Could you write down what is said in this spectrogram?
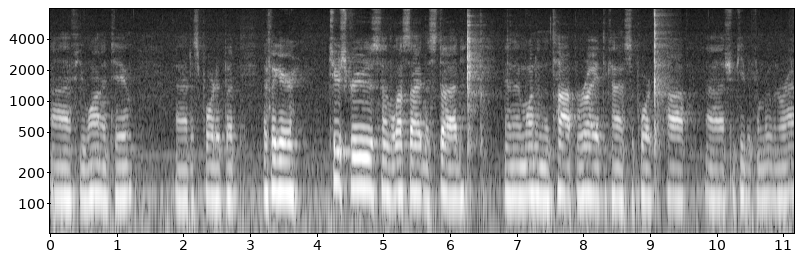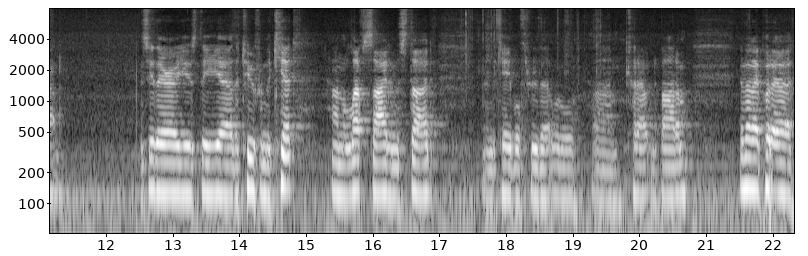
uh, if you wanted to uh, to support it, but I figure two screws on the left side and the stud, and then one in the top right to kind of support the top. Uh, should keep it from moving around. You see there I used the, uh, the two from the kit on the left side and the stud and the cable through that little um, cutout in the bottom. And then I put a,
